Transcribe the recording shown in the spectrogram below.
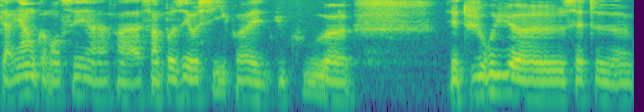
terriens ont commencé à, enfin, à s'imposer aussi quoi et du coup euh, il y a toujours eu euh, cette euh,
